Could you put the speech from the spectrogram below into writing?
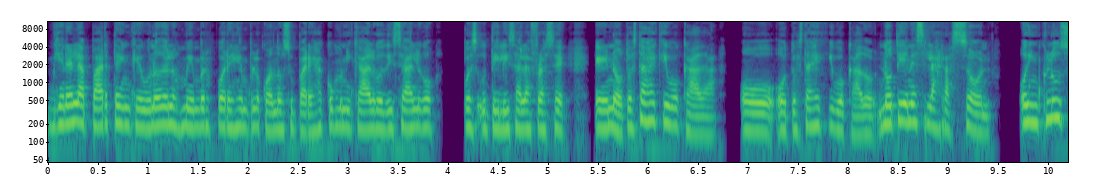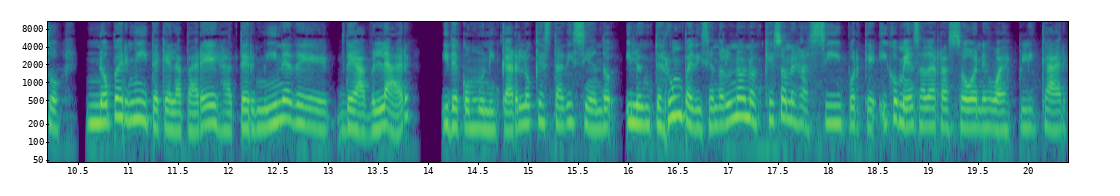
viene la parte en que uno de los miembros, por ejemplo, cuando su pareja comunica algo, dice algo pues utiliza la frase, eh, no, tú estás equivocada o, tú estás equivocado, no tienes la razón o incluso no permite que la pareja termine de, de hablar y de comunicar lo que está diciendo y lo interrumpe diciéndole, no, no, es que eso no es así, porque, y comienza a dar razones o a explicar.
